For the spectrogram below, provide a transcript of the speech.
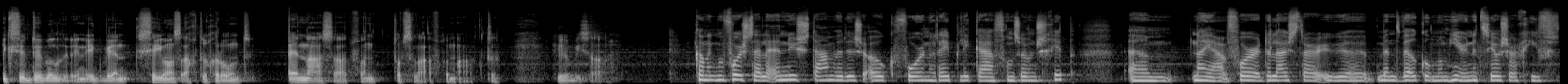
ik zit dubbel erin. Ik ben zeemansachtergrond en nazaat van tot slaaf gemaakt. Heel bizar. Kan ik me voorstellen. En nu staan we dus ook voor een replica van zo'n schip. Um, nou ja, voor de luisteraar, u uh, bent welkom om hier in het Zeeuws Archief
